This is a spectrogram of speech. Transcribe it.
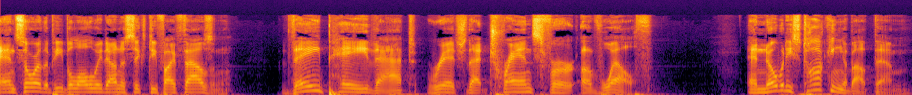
and so are the people all the way down to sixty-five thousand. They pay that rich that transfer of wealth, and nobody's talking about them.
